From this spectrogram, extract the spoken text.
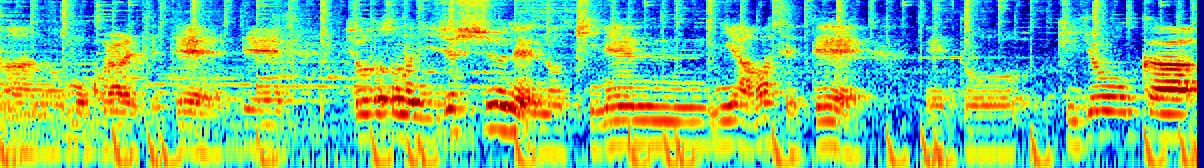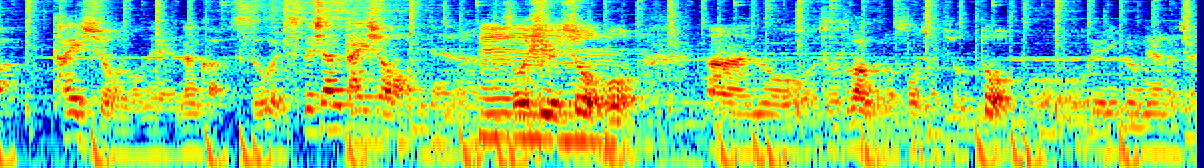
あのもう来られてて。でちょうどその20周年の記念に合わせて、えっと起業家大賞のねなんかすごいスペシャル大賞みたいなそういう賞をあのソフトバンクの孫社長とおユニクロの柳井社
